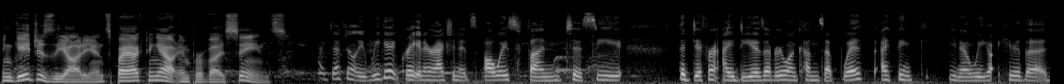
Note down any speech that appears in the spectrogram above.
engages the audience by acting out improvised scenes. Definitely, we get great interaction. It's always fun to see the different ideas everyone comes up with. I think, you know, we hear the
